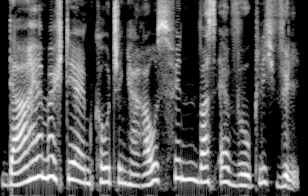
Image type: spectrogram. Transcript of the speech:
Daher möchte er im Coaching herausfinden, was er wirklich will.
